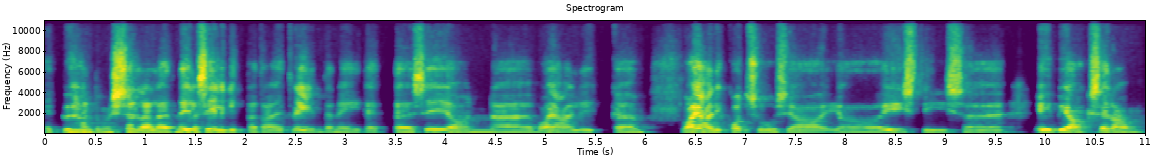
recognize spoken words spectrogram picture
et pühendumist sellele, et neile selgitada, et veenda neid, et see on äh, vajalik, äh, vajalik otsus ja, ja Eestis äh, ei peaks enam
